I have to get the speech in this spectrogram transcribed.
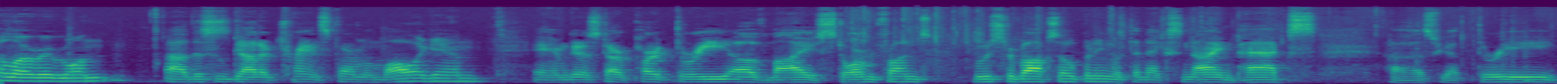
Hello everyone, uh, this has got to transform them all again, and I'm going to start part 3 of my Stormfront booster box opening with the next 9 packs. Uh, so we got three,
